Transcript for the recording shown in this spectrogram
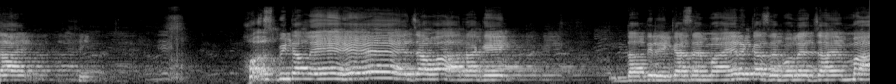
যায়। হসপিটালে যাওয়ার আগে দাদির কাছে, মায়ের কাছে বলে যায়, মা,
